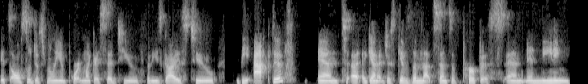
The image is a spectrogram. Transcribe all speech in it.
it's also just really important, like I said to you, for these guys to be active and uh, again it just gives them that sense of purpose and and meaning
